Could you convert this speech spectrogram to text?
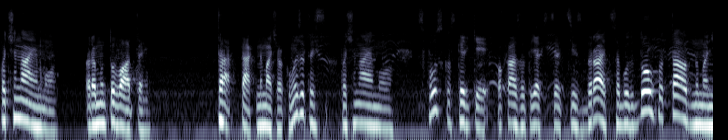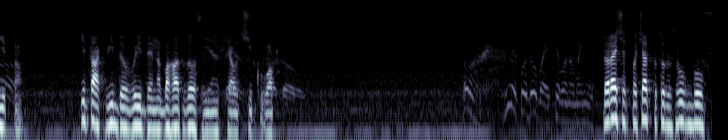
Починаємо ремонтувати. Так, так, нема чого комизитись. Починаємо спуск, оскільки показувати, як це ці збирають, це буде довго та одноманітно. І так, відео вийде набагато довше, ніж я очікував. Ох, не подобається воно мені. До речі, спочатку тут звук був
